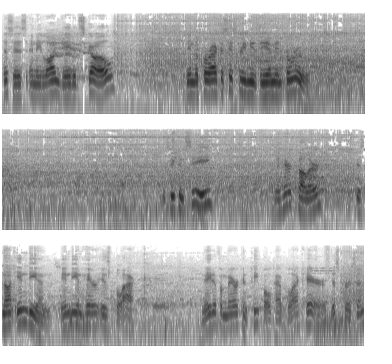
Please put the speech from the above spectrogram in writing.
This is an elongated skull in the Paracas History Museum in Peru. As you can see, the hair color is not Indian. Indian hair is black. Native American people have black hair. This person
